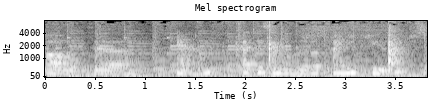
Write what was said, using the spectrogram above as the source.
of the can. Cut this into little tiny cubes.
